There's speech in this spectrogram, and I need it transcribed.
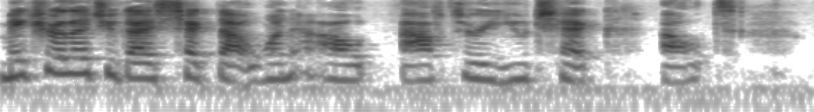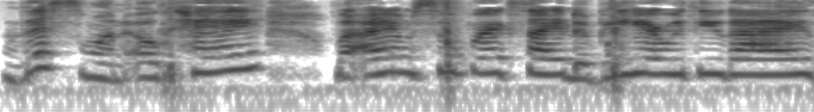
make sure that you guys check that one out after you check out this one, okay? But I am super excited to be here with you guys,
